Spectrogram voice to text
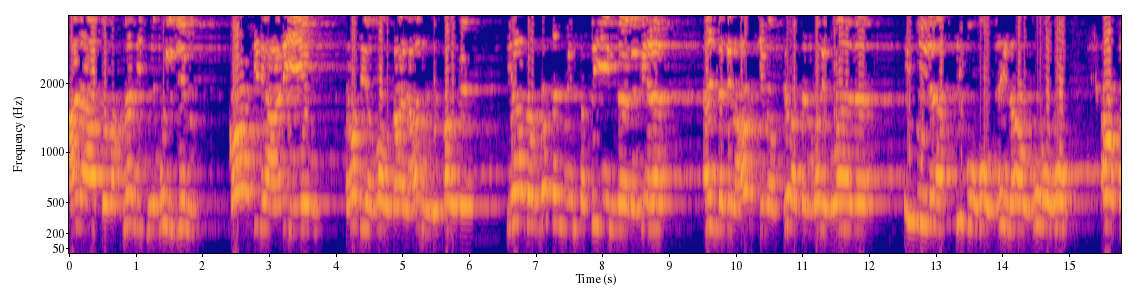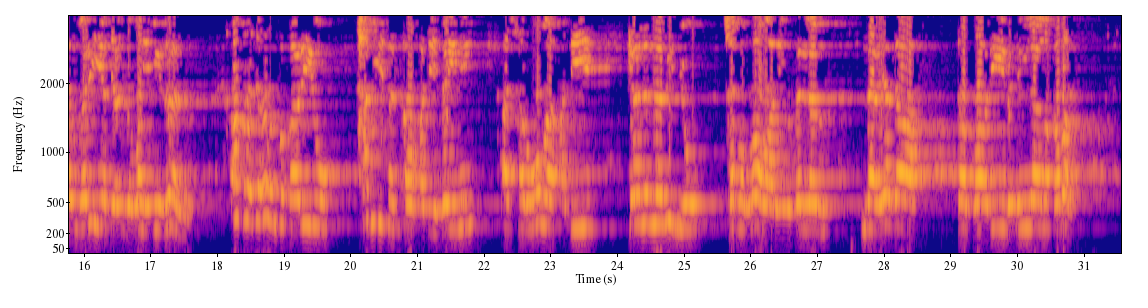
على عبد الرحمن بن ملجم قاتل علي رضي الله تعالى عنه بقوله يا ذرة من تقي نال بها عند ذي العرش مغفرة ورضوانا إني لأحسبه حين أنظره. أعطى البرية عند الله ميزانا أخرج له البخاري حديثا أو حديثين. أشهرهما حديث. كان النبي صلى الله عليه وسلم لا يدع تصاريب إلا نقضت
